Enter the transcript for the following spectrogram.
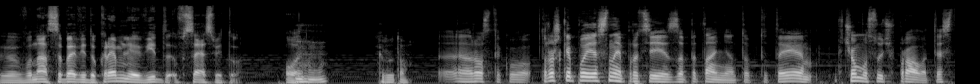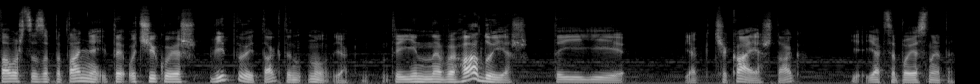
е, вона себе відокремлює від Всесвіту. От. Uh-huh. Круто. Е, Ростику, трошки поясни про ці запитання. Тобто, ти в чому суть вправи? Ти ставиш це запитання і ти очікуєш відповідь, так? Ти ну, як? Ти її не вигадуєш, ти її як чекаєш, так? Як це пояснити?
